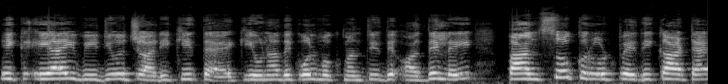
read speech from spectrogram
ਇੱਕ AI ਵੀਡੀਓ ਜਾਰੀ ਕੀਤਾ ਹੈ ਕਿ ਉਹਨਾਂ ਦੇ ਕੋਲ ਮੁੱਖ ਮੰਤਰੀ ਦੇ ਅਹੁਦੇ ਲਈ 500 ਕਰੋੜ ਰੁਪਏ ਦੀ ਘਾਟ ਹੈ।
